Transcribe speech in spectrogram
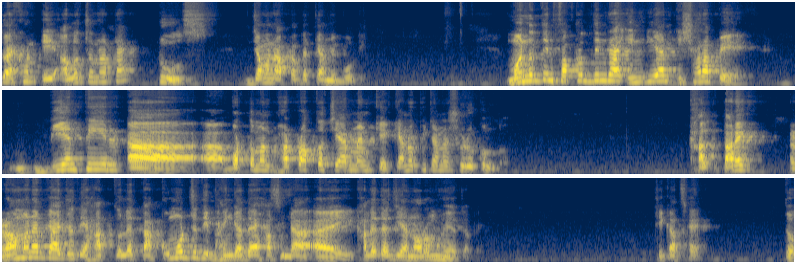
তো এখন এই আলোচনাটা টুলস যেমন আপনাদেরকে আমি বলি। মইনুদ্দিন ফখরুদ্দিনরা ইন্ডিয়ান ইশারা পেয়ে বিএনপির বর্তমান ভারপ্রাপ্ত চেয়ারম্যানকে কেন পিটানো শুরু করল? তারেক রহমানের গায়ে যদি হাত তোলে, তার কোমর যদি ভাঙ্গা দেয়, হাসিনা খালেদা জিয়া নরম হয়ে যাবে। ঠিক আছে? তো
